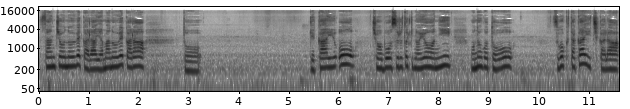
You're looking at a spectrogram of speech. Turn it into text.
山頂の上から山の上からと下界を眺望する時のように物事をすごく高い位置から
